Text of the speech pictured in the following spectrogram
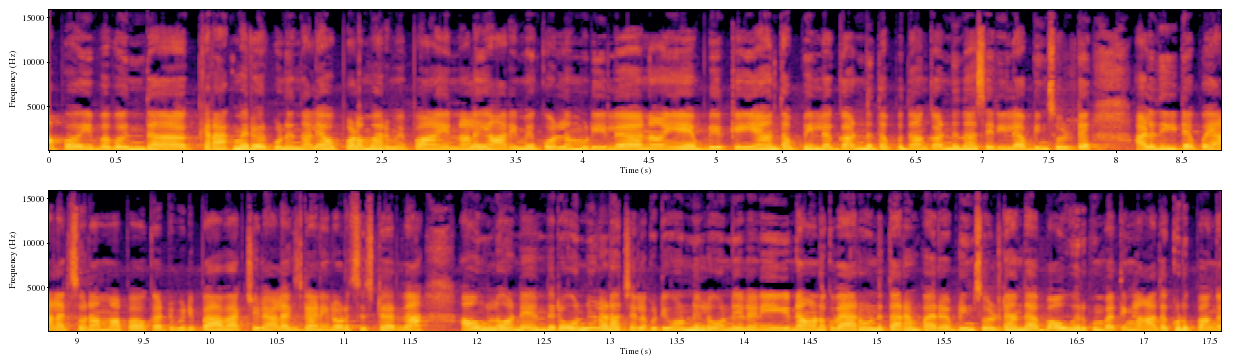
அப்போ இவ இந்த கிராக் மாதிரி ஒரு பொண்ணு இருந்தாலே அவள் புலம்ப ஆரம்பிப்பான் என்னால் யாரையுமே கொல்ல முடியல. நான் ஏன் இப்படி இருக்கேன்? ஏன் தப்பு இல்லை? கண்ணு தப்பு தான். கண்ணு தான் சரியில்லை அப்படின்னு சொல்லிட்டு அழுதுகிட்டே போய் அலெக்ஸோட அம்மா அப்பாவை கட்டுப்பிடிப்பா. அவள் ஆக்சுவலி அலெக்ஸ் டேனியலோட சிஸ்டர் தான். அவங்களும் உடனே வந்துட்டு ஒன்றும் இல்லடா செல்லக்குட்டி ஒன்றும் இல்லை ஒன்றும் இல்லை. நீ நான் உனக்கு வேறு ஒன்று தரேன் பாரு அப்படின்னு சொல்லிட்டு அந்த பவு இருக்கும் பார்த்தீங்களா அதை கொடுப்பாங்க.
